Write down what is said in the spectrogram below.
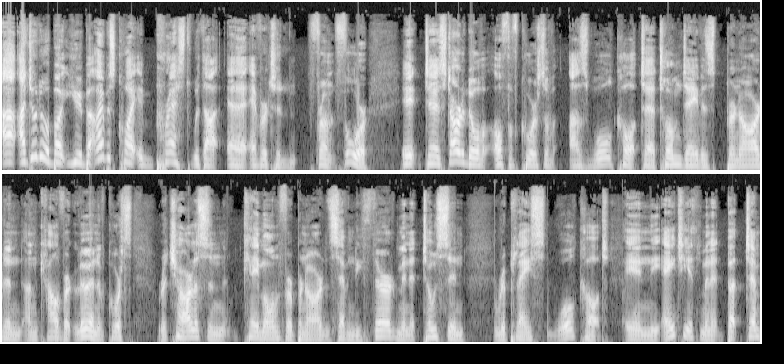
I, I, don't know about you, but I was quite impressed with that uh, Everton front four. It uh, started off, of course, of, as Walcott, uh, Tom Davies, Bernard, and, and Calvert Lewin. Of course, Richarlison came on for Bernard in 73rd minute. Tosun replaced Walcott in the 80th minute. But um,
